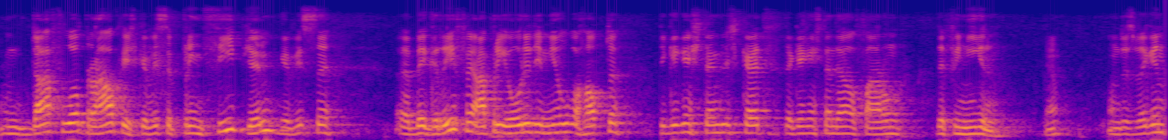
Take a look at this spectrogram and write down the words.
Und dafür brauche ich gewisse Prinzipien, gewisse äh, Begriffe a priori, die mir überhaupt die Gegenständlichkeit der Gegenstände der Erfahrung definieren. Ja? Und deswegen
